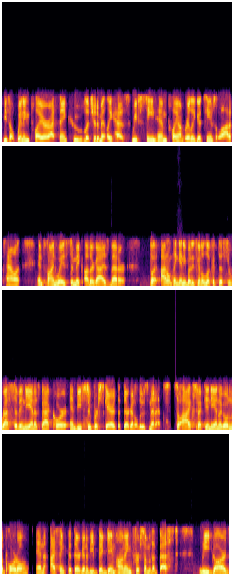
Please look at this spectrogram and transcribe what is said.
he's a winning player, I think, who legitimately has. We've seen him play on really good teams a lot of talent and find ways to make other guys better. But I don't think anybody's going to look at this rest of Indiana's backcourt and be super scared that they're going to lose minutes. So I expect Indiana to go in the portal, and I think that they're going to be big game hunting for some of the best lead guards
